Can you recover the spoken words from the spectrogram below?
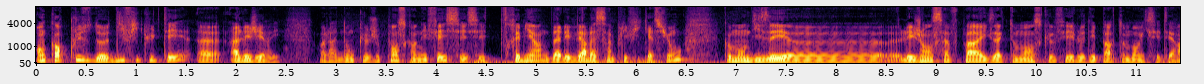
encore plus de difficultés euh, à les gérer. Voilà. Donc je pense qu'en effet c'est très bien d'aller vers la simplification. Comme on disait, euh, les gens ne savent pas exactement ce que fait le département, etc.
